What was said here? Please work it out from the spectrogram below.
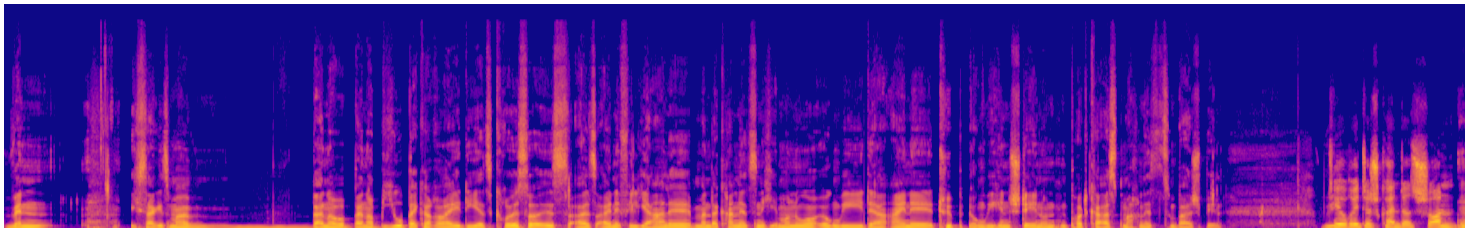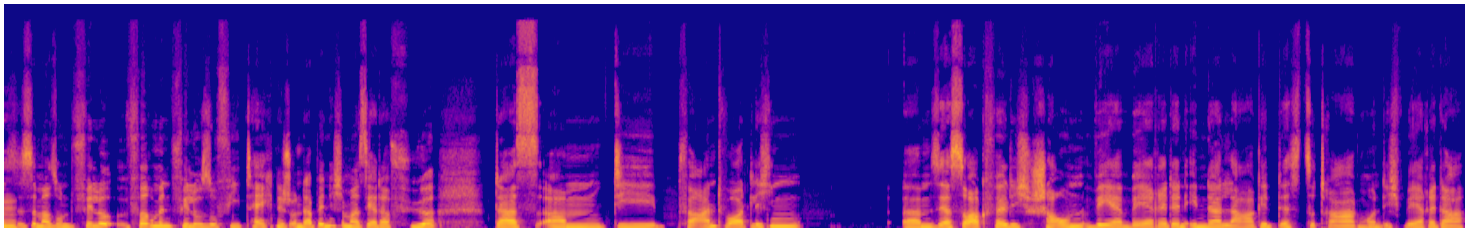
wenn, ich sage jetzt mal, bei einer, bei einer Biobäckerei, die jetzt größer ist als eine Filiale, man, da kann jetzt nicht immer nur irgendwie der eine Typ irgendwie hinstehen und einen Podcast machen, jetzt zum Beispiel. Theoretisch könnte das schon. Das mhm. ist immer so ein Philo Firmenphilosophie technisch. Und da bin ich immer sehr dafür, dass ähm, die Verantwortlichen ähm, sehr sorgfältig schauen, wer wäre denn in der Lage, das zu tragen. Und ich wäre da,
